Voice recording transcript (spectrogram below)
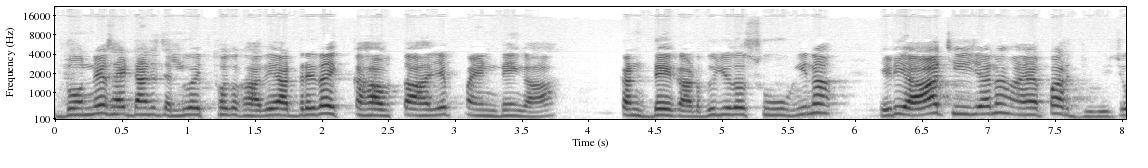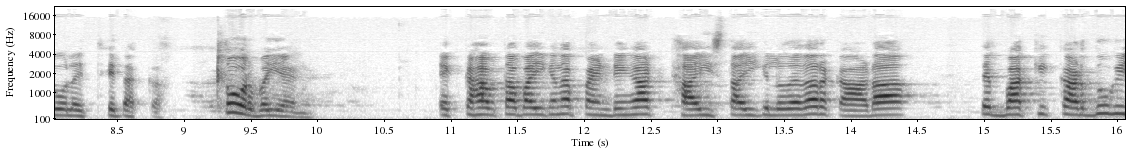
ਦੋਨੇ ਸਾਈਡਾਂ 'ਚ ਚੱਲੂ ਇੱਥੋਂ ਦਿਖਾ ਦੇ ਆਰਡਰ ਇਹਦਾ ਇੱਕ ਹਫ਼ਤਾ ਹਜੇ ਪੈਂਡਿੰਗ ਆ ਕੰਡੇ ਕੱਢ ਦੂ ਜਦੋਂ ਸੂਗੀ ਨਾ ਜਿਹੜੀ ਆ ਚੀਜ਼ ਆ ਨਾ ਐ ਭਰ ਜੂਗੀ ਝੋਲ ਇੱਥੇ ਤੱਕ। ਧੋਰ ਬਈ ਇਹਨੂੰ ਇੱਕ ਹਫ਼ਤਾ ਬਾਈ ਕਹਿੰਦਾ ਪੈਂਡਿੰਗ ਆ 28 27 ਕਿਲੋ ਦਾ ਇਹਦਾ ਰਿਕਾਰਡ ਆ ਤੇ ਬਾਕੀ ਕੱਢ ਦੂਗੀ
